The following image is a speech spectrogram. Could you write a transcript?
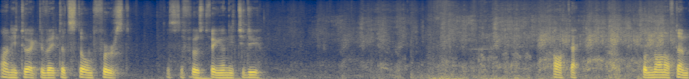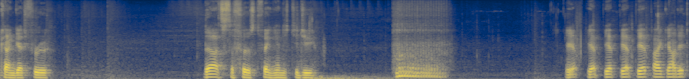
I need to activate that stone first. That's the first thing I need to do. Okay. So none of them can get through. That's the first thing I need to do. Yep, yep, yep, yep, yep, I got it.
